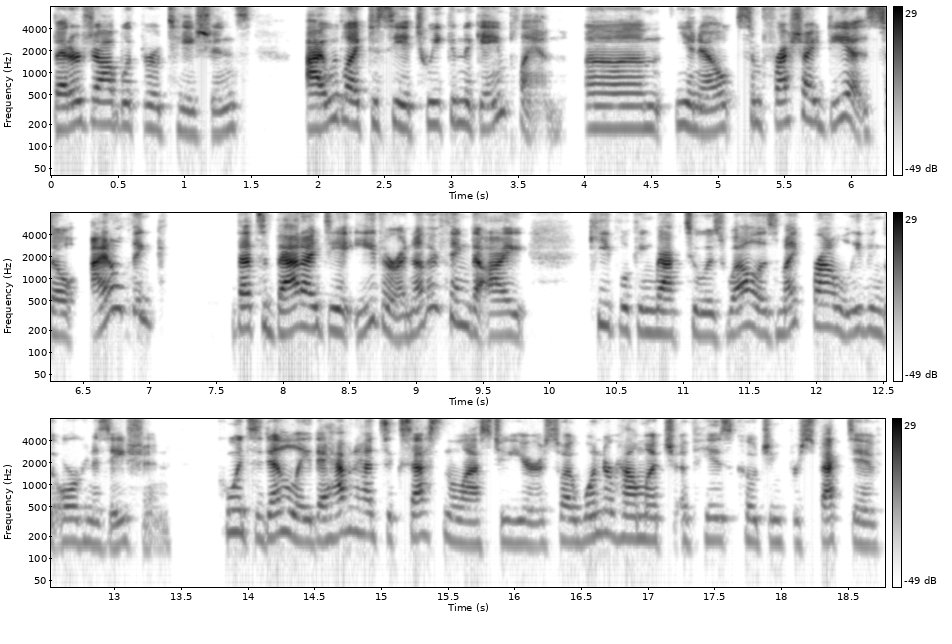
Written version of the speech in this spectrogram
better job with rotations. I would like to see a tweak in the game plan, um, you know, some fresh ideas. So I don't think that's a bad idea either. Another thing that I keep looking back to as well is Mike Brown leaving the organization coincidentally, they haven't had success in the last two years. So I wonder how much of his coaching perspective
